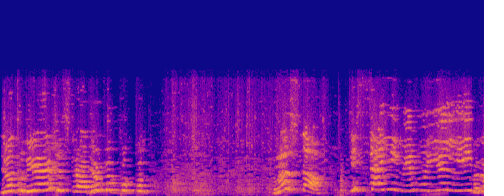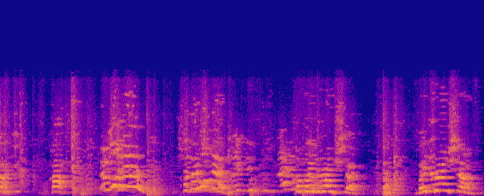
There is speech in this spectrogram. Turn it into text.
Je had toch die ergens Ja, pop, pop, pop. Rustig! Die zijn niet meer voor jullie! Ga daar. Ga. Ga daar snel. Ga bij de raam staan. Bij de raam staan.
